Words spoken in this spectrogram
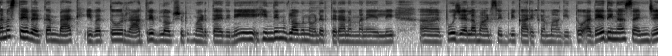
ನಮಸ್ತೆ, ವೆಲ್ಕಮ್ ಬ್ಯಾಕ್. ಇವತ್ತು ರಾತ್ರಿ ಬ್ಲಾಗ್ ಶುರು ಮಾಡ್ತಾ ಇದ್ದೀನಿ. ಹಿಂದಿನ ಬ್ಲಾಗ್ ನೋಡಿರ್ತೀರಾ ನಮ್ಮ ಮನೆಯಲ್ಲಿ ಪೂಜೆ ಎಲ್ಲ ಮಾಡಿಸಿದ್ವಿ, ಕಾರ್ಯಕ್ರಮ ಆಗಿತ್ತು. ಅದೇ ದಿನ ಸಂಜೆ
